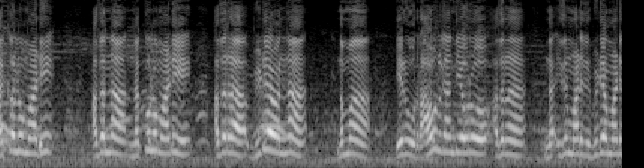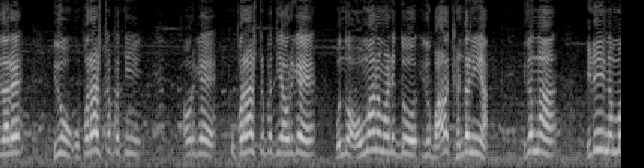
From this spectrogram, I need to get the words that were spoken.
ನಕಲು ಮಾಡಿ, ಅದನ್ನು ನಕಲು ಮಾಡಿ ಅದರ ವಿಡಿಯೋವನ್ನು ನಮ್ಮ ಏನು ರಾಹುಲ್ ಗಾಂಧಿಯವರು ಅದನ್ನು ಇದನ್ನು ಮಾಡಿದ, ವಿಡಿಯೋ ಮಾಡಿದ್ದಾರೆ. ಇದು ಉಪರಾಷ್ಟ್ರಪತಿ ಅವರಿಗೆ, ಉಪರಾಷ್ಟ್ರಪತಿ ಅವರಿಗೆ ಒಂದು ಅವಮಾನ ಮಾಡಿದ್ದು ಇದು ಭಾಳ ಖಂಡನೀಯ. ಇದನ್ನು ಇಡೀ ನಮ್ಮ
